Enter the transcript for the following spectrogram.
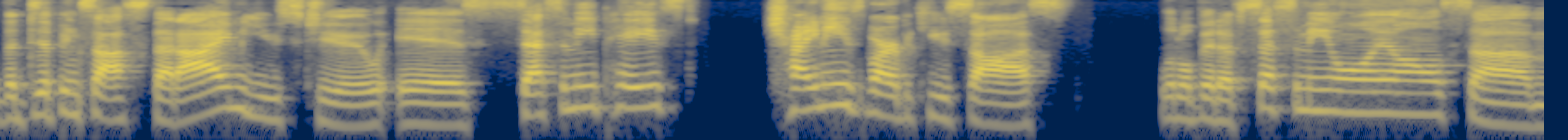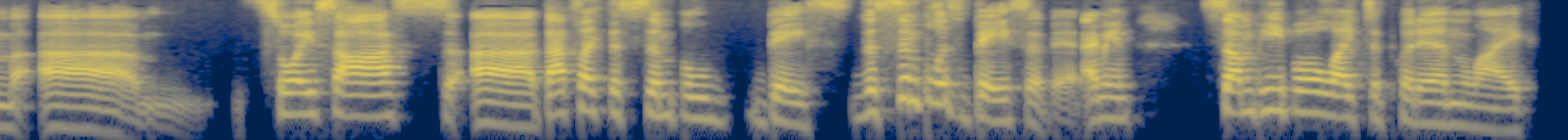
The dipping sauce that I'm used to is sesame paste, Chinese barbecue sauce, a little bit of sesame oil, some um, soy sauce. Uh, that's like the simple base, the simplest base of it. I mean, some people like to put in like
